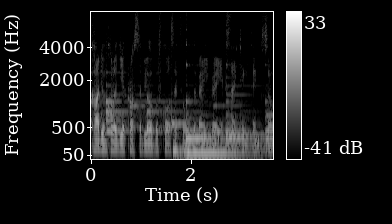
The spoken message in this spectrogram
cardio oncology across the globe of course i thought was a very very exciting thing so.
